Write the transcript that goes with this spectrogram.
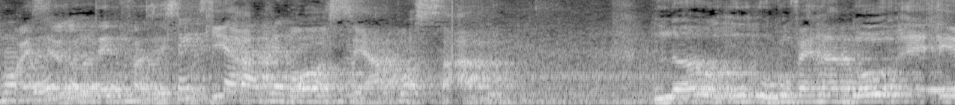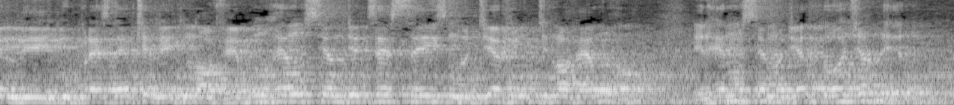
já Mas ela eleita, tem que fazer isso aqui 10, ser né? apossado. Não, o, governador é eleito, o presidente eleito em novembro não renuncia no dia 16, no dia 20 de novembro, não. Ele renuncia no dia 2 de janeiro.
